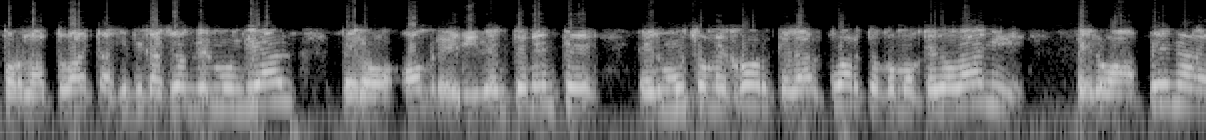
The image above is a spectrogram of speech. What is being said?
por la actual clasificación del Mundial, pero hombre, evidentemente es mucho mejor quedar cuarto como quedó Dani, pero apenas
